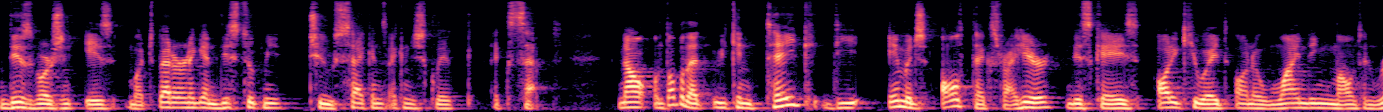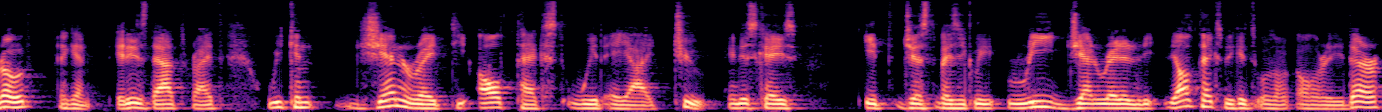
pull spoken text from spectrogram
this version is much better. And again, this took me two seconds. I can just click accept. Now, on top of that, we can take the image alt text right here, in this case, Audi Q8 on a winding mountain road. Again, it is that, right? We can generate the alt text with AI too. In this case, it just basically regenerated the, the alt text because it was already there.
